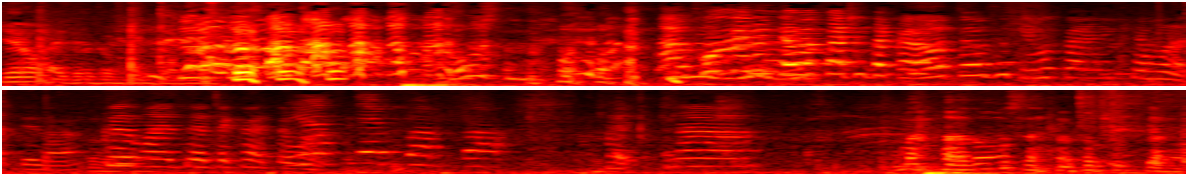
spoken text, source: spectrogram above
ゲロ吐いてるとこ。どうしたの？あ、こけるって分かってたから、お茶を先迎えに来てもらってな。車で連れて帰ってもらって。はい、なあ。ママどうしたの？どうしたの？ど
